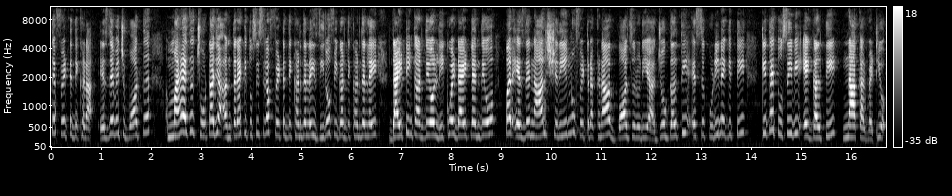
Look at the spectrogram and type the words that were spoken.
ਤੇ ਫਿੱਟ ਦਿਖਣਾ, ਇਸ ਦੇ ਵਿੱਚ ਵਿੱਚ ਬਹੁਤ ਮਹਿਜ਼ ਛੋਟਾ ਜਿਹਾ ਅੰਤਰ ਹੈ ਕਿ ਤੁਸੀਂ ਸਿਰਫ ਫਿੱਟ ਦਿਖਣ ਦੇ ਲਈ ਜ਼ੀਰੋ ਫਿਗਰ ਦਿਖਣ ਦੇ ਲਈ ਡਾਈਟਿੰਗ ਕਰਦੇ ਹੋ ਲਿਕੁਇਡ ਡਾਈਟ ਲੈਂਦੇ ਹੋ, ਪਰ ਇਸ ਦੇ ਨਾਲ ਸਰੀਰ ਨੂੰ ਫਿੱਟ ਰੱਖਣਾ ਬਹੁਤ ਜ਼ਰੂਰੀ ਹੈ ਜੋ ਗਲਤੀ ਇਸ ਕੁੜੀ ਨੇ ਕੀਤੀ, ਕਿਤੇ ਤੁਸੀਂ ਵੀ ਇਹ ਗਲਤੀ ਨਾ ਕਰ ਬੈਠਿਓ।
